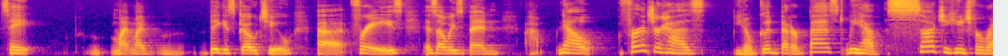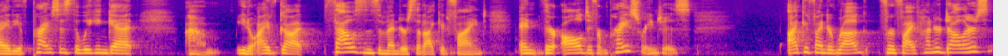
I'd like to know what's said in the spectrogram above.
Say, my, my biggest go-to uh, phrase has always been, uh, now furniture has, you know, good, better, best. We have such a huge variety of prices that we can get. Um, you know, I've got thousands of vendors that I could find, and they're all different price ranges. I could find a rug for $500.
